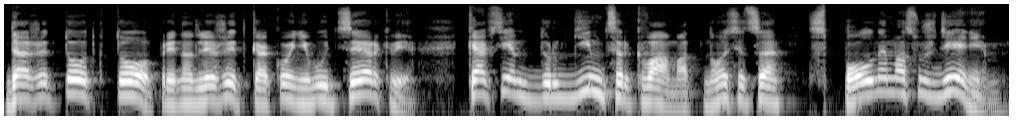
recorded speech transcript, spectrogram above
даже тот, кто принадлежит какой-нибудь церкви, ко всем другим церквам относится с полным осуждением.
